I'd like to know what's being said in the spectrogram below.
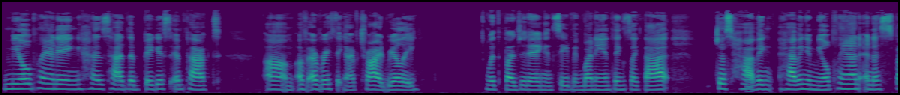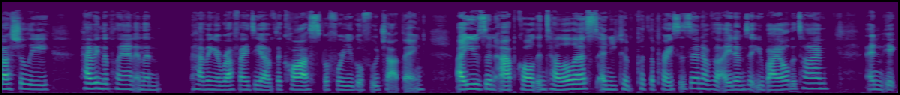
meal planning has had the biggest impact um, of everything I've tried, really, with budgeting and saving money and things like that. Just having having a meal plan and especially having the plan and then having a rough idea of the costs before you go food shopping. I use an app called IntelliList, and you could put the prices in of the items that you buy all the time, and it,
